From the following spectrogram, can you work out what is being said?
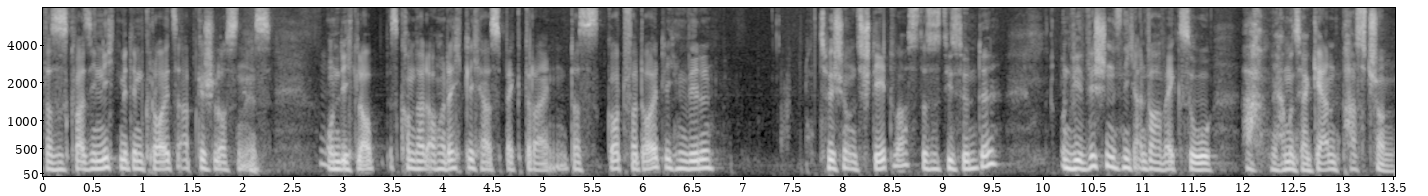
dass es quasi nicht mit dem Kreuz abgeschlossen ist. Und ich glaube, es kommt halt auch ein rechtlicher Aspekt rein, dass Gott verdeutlichen will, zwischen uns steht was, das ist die Sünde. Und wir wischen es nicht einfach weg, so, ach, wir haben uns ja gern, passt schon.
